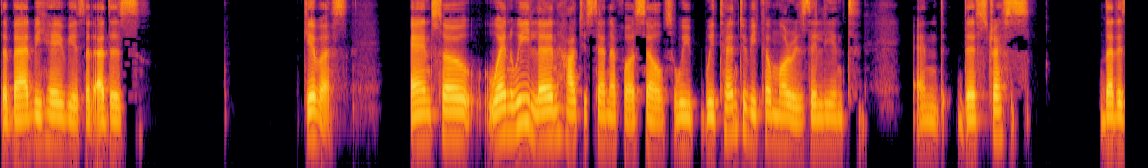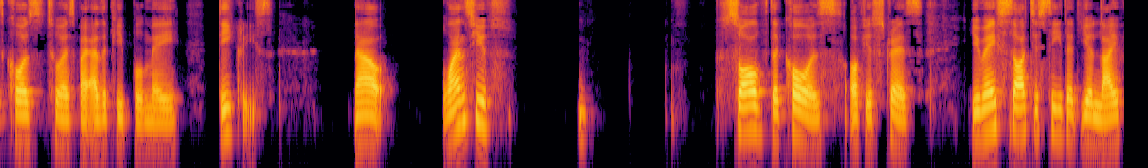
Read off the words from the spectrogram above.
the bad behaviors that others give us. And so when we learn how to stand up for ourselves, we, we tend to become more resilient and the stress that is caused to us by other people may decrease. Now, once you've solved the cause of your stress, you may start to see that your life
